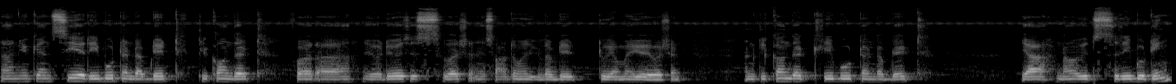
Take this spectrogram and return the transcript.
and you can see a reboot and update. Click on that for uh, your device's version. Is automatically update to MIUI version. And click on that reboot and update. Yeah now it's rebooting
